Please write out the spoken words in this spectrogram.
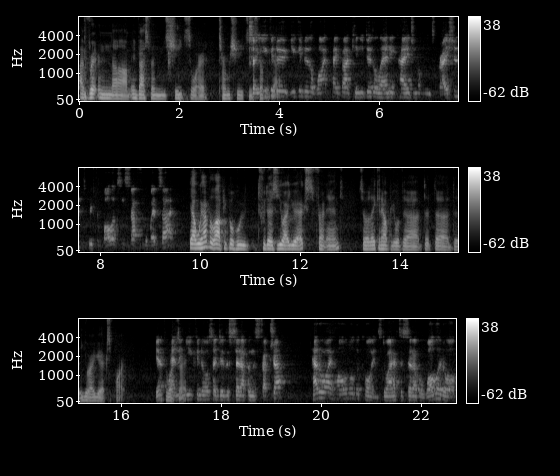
I've written um, investment sheets or term sheets and So stuff you like can that. do you can do the white paper. Can you do the landing page and all the integrations with the wallets and stuff for the website? Yeah, we have a lot of people who who does UI UX front end, so they can help you with the the, the, the UI UX part. Yeah, the and then you can also do the setup and the structure. How do I hold all the coins? Do I have to set up a wallet or?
